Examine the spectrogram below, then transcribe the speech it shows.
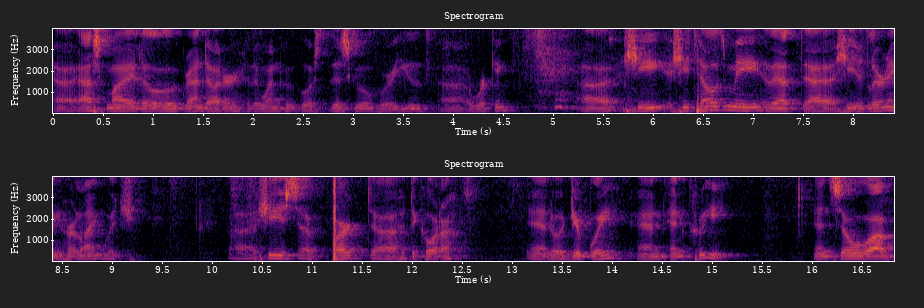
uh, ask my little granddaughter, the one who goes to the school where you uh, are working, uh, she, she tells me that uh, she is learning her language. Uh, she's part uh, Dakota and Ojibwe and, and Cree. And so uh,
